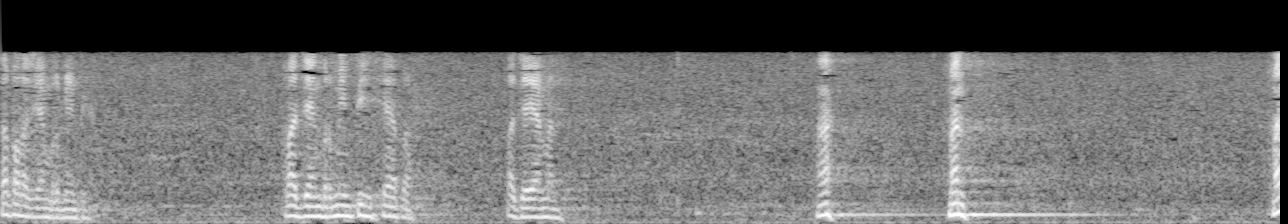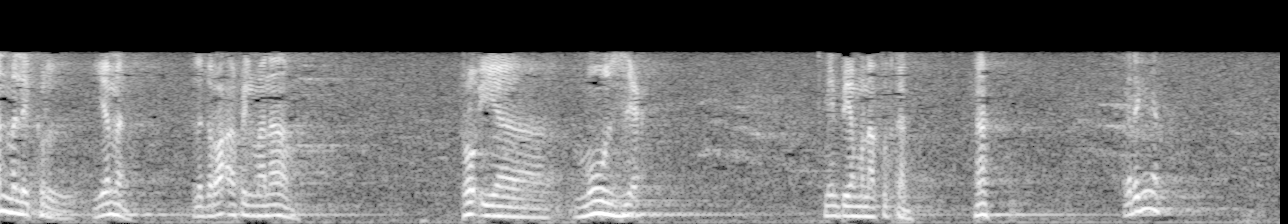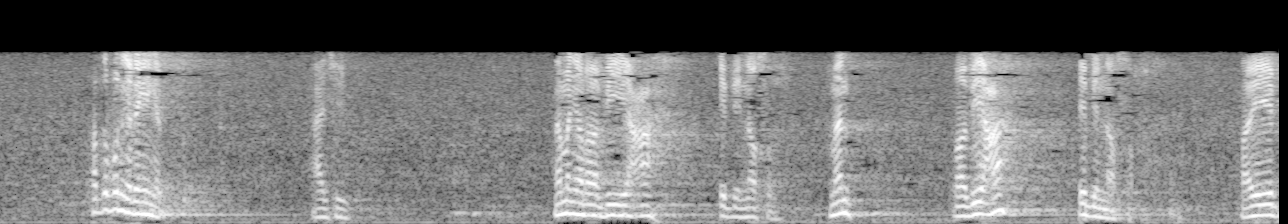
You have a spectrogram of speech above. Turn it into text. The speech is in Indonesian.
Siapa raja yang bermimpi? Raja yang bermimpi siapa? Raja Yaman. Hah? Man? Man malikul Yaman? Alladhi ra'a fil manam ru'ya muzi' mimpi yang menakutkan. Hah? Gak ada yang ingat? Satu pun gak ada yang ingat. Ajib. Namanya Rabi'ah ibn Nasr. Man? Rabi'ah ibn Nasr. Baik,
